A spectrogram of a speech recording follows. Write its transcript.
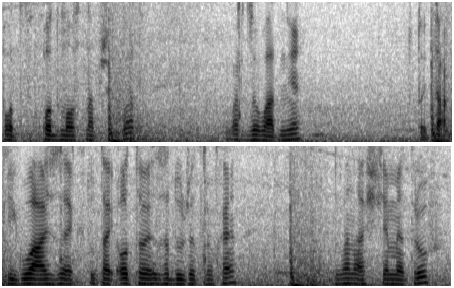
Pod, pod most na przykład. Bardzo ładnie. Tutaj taki głazek, tutaj o to jest za duże trochę. 12 metrów.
